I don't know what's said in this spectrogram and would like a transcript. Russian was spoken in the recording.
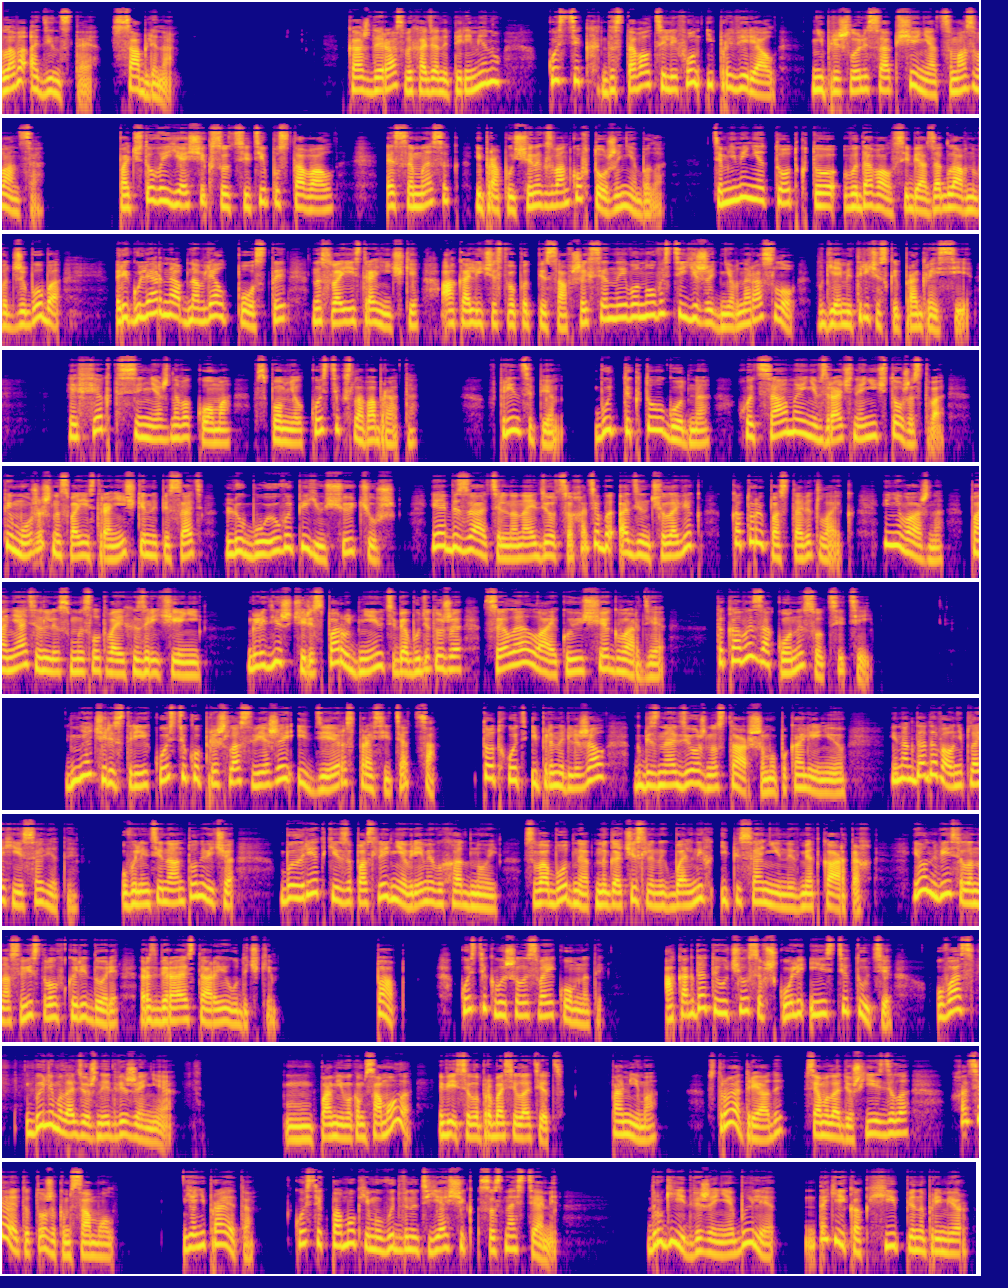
Глава 11. Саблина. Каждый раз, выходя на перемену, Костик доставал телефон и проверял, не пришло ли сообщение от самозванца. Почтовый ящик соцсети пустовал, СМСок и пропущенных звонков тоже не было. Тем не менее, тот, кто выдавал себя за главного джибоба, регулярно обновлял посты на своей страничке, а количество подписавшихся на его новости ежедневно росло в геометрической прогрессии – «Эффект снежного кома», — вспомнил Костик слова брата. «В принципе, будь ты кто угодно, хоть самое невзрачное ничтожество, ты можешь на своей страничке написать любую вопиющую чушь, и обязательно найдется хотя бы один человек, который поставит лайк. И неважно, понятен ли смысл твоих изречений. Глядишь, через пару дней у тебя будет уже целая лайкающая гвардия. Таковы законы соцсетей. Дня через три Костику пришла свежая идея расспросить отца. Тот хоть и принадлежал к безнадежно старшему поколению, иногда давал неплохие советы. У Валентина Антоновича был редкий за последнее время выходной, свободный от многочисленных больных и писанины в медкартах, и он весело насвистывал в коридоре, разбирая старые удочки. «Пап», — Костик вышел из своей комнаты, «а когда ты учился в школе и институте, у вас были молодежные движения?» «Помимо комсомола?» — весело пробасил отец. «Помимо. Стройотряды, вся молодежь ездила, хотя это тоже комсомол. Я не про это. Костик помог ему выдвинуть ящик со снастями. Другие движения были, такие как хиппи, например.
